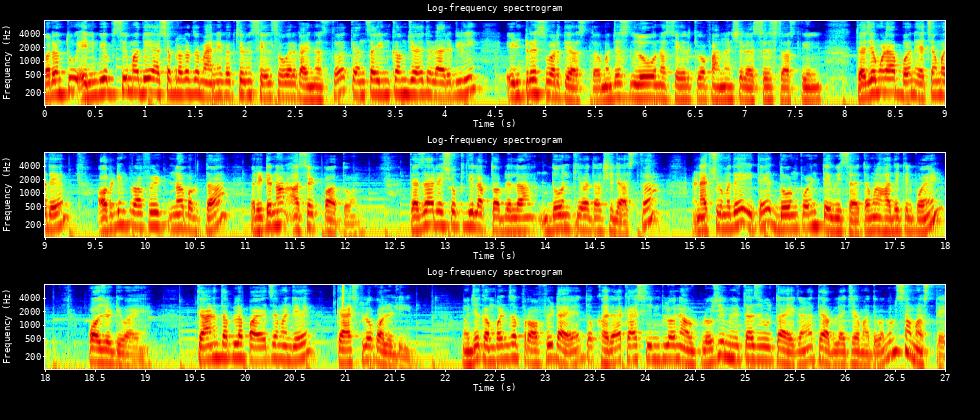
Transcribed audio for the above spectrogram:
परंतु एन बी एफ सीमध्ये अशा प्रकारचं मॅन्युफॅक्चरिंग सेल्स वगैरे काही नसतं. त्यांचं इन्कम जे आहे ते डायरेक्टली इंटरेस्टवरती असतं. म्हणजेच लोन असेल किंवा फायनान्शियल असेस्ट असतील. त्याच्यामुळे आपण याच्यामध्ये ऑपरेटिंग प्रॉफिट न बघता रिटर्न ऑन असेट पाहतो. त्याचा रेशो किती लागतो आपल्याला? दोन किंवा त्यापेक्षा जास्त. आणि ॲक्च्युअलमध्ये इथे दोन पॉईंट तेवीस आहे. त्यामुळे हा देखील पॉईंट पॉझिटिव्ह आहे. त्यानंतर आपला पाहायचं म्हणजे कॅश फ्लो क्वालिटी म्हणजे कंपनीचा प्रॉफिट आहे तो खऱ्या कॅश इनफ्लो आणि आउटफ्लोशी मिळता जुळता आहे का ना? ते आपल्याच्या माध्यमातून समजते.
